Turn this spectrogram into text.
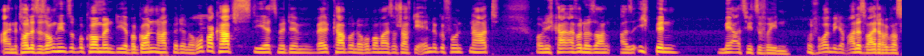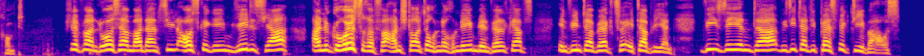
eine tolle Saison hinzubekommen, die ja begonnen hat mit den Europacups, die jetzt mit dem Weltcup und Europameisterschaft die Ende gefunden hat. Und ich kann einfach nur sagen, also ich bin mehr als wie zufrieden und freue mich auf alles weitere, was kommt. Stefan, du hast ja mal dein Ziel ausgegeben, jedes Jahr eine größere Veranstaltung noch neben den Weltcups in Winterberg zu etablieren. Wie, sehen da, wie sieht da die Perspektive aus?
